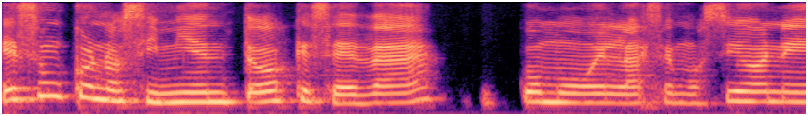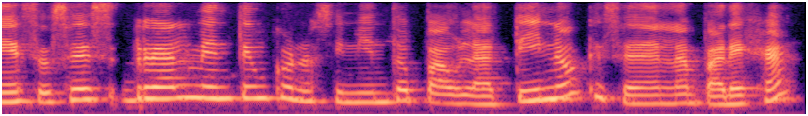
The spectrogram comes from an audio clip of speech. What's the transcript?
Es un conocimiento que se da como en las emociones, o sea, es realmente un conocimiento paulatino que se da en la pareja,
